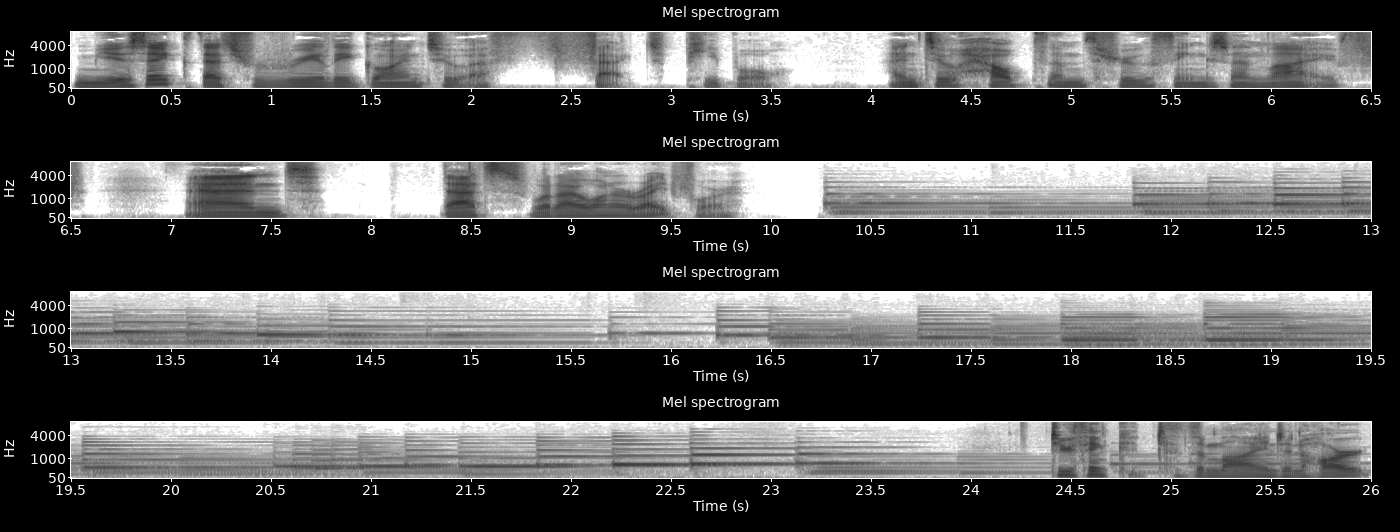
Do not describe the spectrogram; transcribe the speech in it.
music that's really going to affect people and to help them through things in life. And that's what I want to write for. Do you think the mind and heart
